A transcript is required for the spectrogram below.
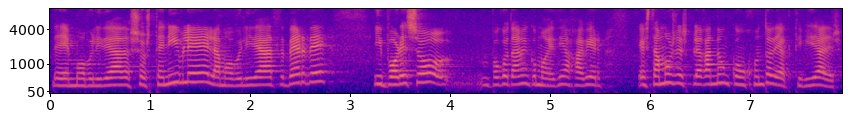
de movilidad sostenible, la movilidad verde y por eso, un poco también como decía Javier, estamos desplegando un conjunto de actividades.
